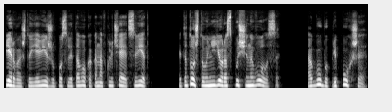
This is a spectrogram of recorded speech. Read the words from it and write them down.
Первое, что я вижу после того, как она включает свет, это то, что у нее распущены волосы, а губы припухшие.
